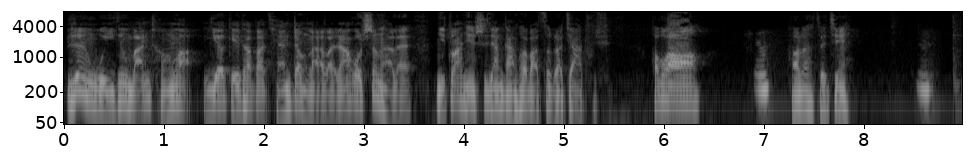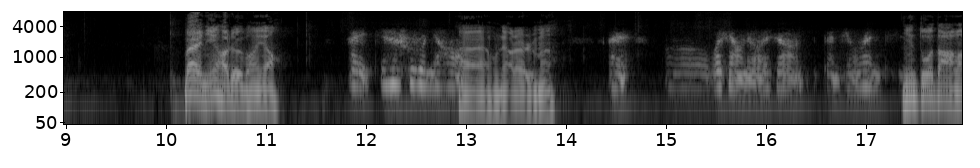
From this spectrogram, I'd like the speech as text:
任务已经完成了，也给他把钱挣来了，然后剩下来你抓紧时间赶快把自个儿嫁出去，好不好？行，好了，再见。嗯。喂，你好，这位朋友。哎，金山叔叔你好。哎，我们聊点什么？哎，呃，我想聊一下感情问题。您多大了？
